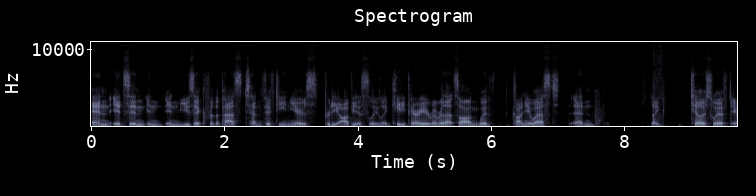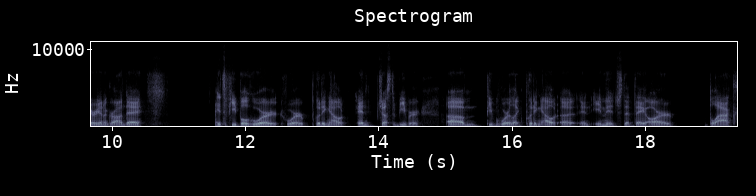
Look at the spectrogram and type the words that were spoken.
And it's in, in in music for the past 10, 15 years, pretty obviously. Like Katy Perry, remember that song with Kanye West and like Taylor Swift, Ariana Grande. It's people who are who are putting out and Justin Bieber, um, people who are like putting out a, an image that they are black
